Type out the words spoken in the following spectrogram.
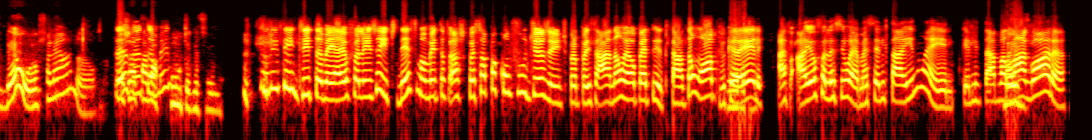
Entendeu? Eu falei, ah, não. Eu, eu já tava também... puta com esse filme. Eu não entendi também. Aí eu falei, gente, nesse momento, eu acho que foi só pra confundir a gente, pra pensar, ah, não é o Patrick, tava tão óbvio que era É. ele. Aí- eu falei assim, ué, mas se ele tá aí, não é ele, porque ele tava Mas- lá agora.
